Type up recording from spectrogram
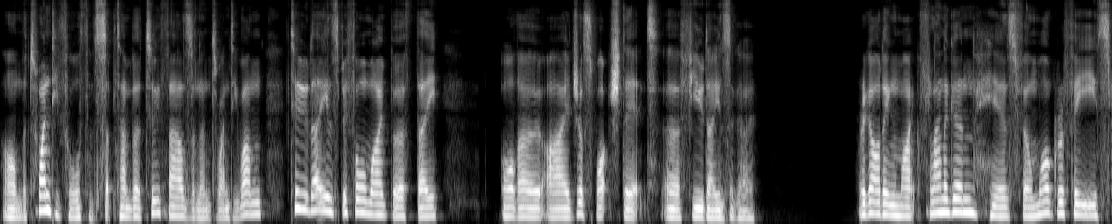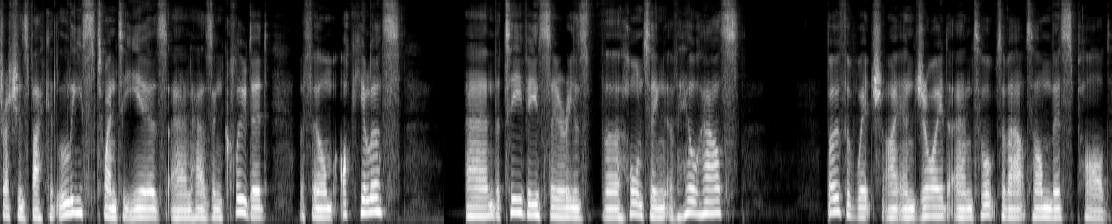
on the 24th of September 2021, two days before my birthday, although I just watched it a few days ago. Regarding Mike Flanagan, his filmography stretches back at least 20 years and has included the film Oculus and the TV series The Haunting of Hill House, both of which I enjoyed and talked about on this pod.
